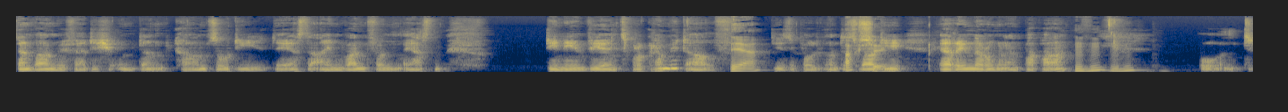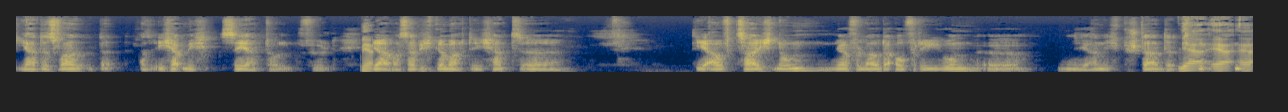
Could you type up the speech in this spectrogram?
dann waren wir fertig und dann kam so die, der erste Einwand vom ersten, die nehmen wir ins Programm mit auf. Ja. Diese Polka. Und das Ach, war schön. die Erinnerungen an Papa. Mhm. Mhm. Und ja, das war, da- also ich habe mich sehr toll gefühlt. Ja. Ja, was habe ich gemacht? Ich hatte äh, die Aufzeichnung, ja, vor lauter Aufregung, äh, ja, nicht gestartet. Ja, ja, ja.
